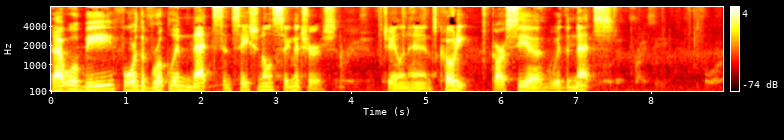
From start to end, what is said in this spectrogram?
That will be for the Brooklyn Nets. Sensational signatures. Jaylen Hands. Cody Garcia with the Nets. pricey for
